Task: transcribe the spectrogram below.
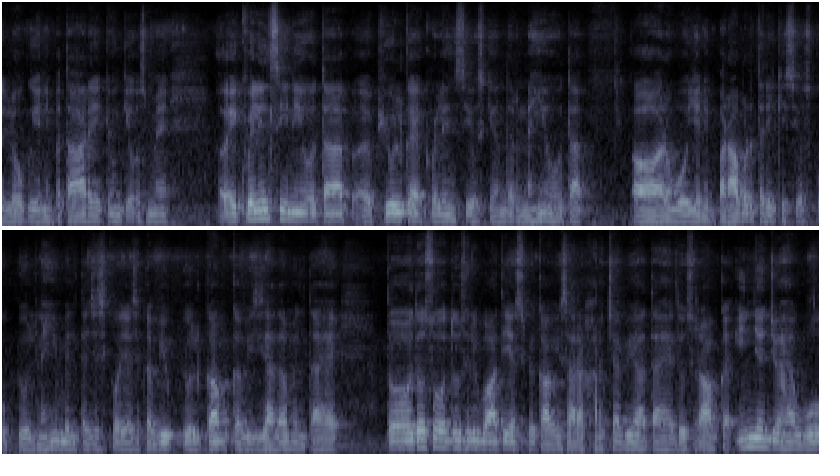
लोग यानी बता रहे क्योंकि उसमें एक्वेलेंसी नहीं होता फ्यूल का एक्वेलेंसी उसके अंदर नहीं होता और वो यानी बराबर तरीके से उसको फ्यूल नहीं मिलता, जिसकी वजह से कभी फ्यूल कम, कभी ज़्यादा मिलता है। तो दोस्तों, दूसरी बात यह इस पर काफ़ी सारा ख़र्चा भी आता है। दूसरा, आपका इंजन जो है, वो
